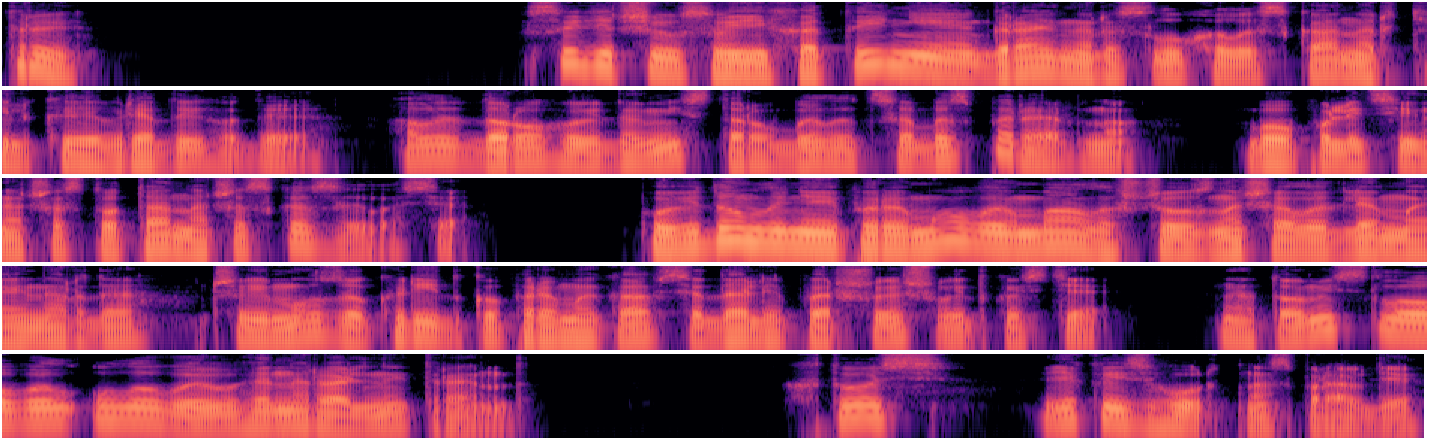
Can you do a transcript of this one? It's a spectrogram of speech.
3. Сидячи у своїй хатині, грайнери слухали сканер тільки в ряди годи, але дорогою до міста робили це безперервно, бо поліційна частота наче сказилася. Повідомлення і перемови мало що означали для Мейнарда, чий мозок рідко перемикався далі першої швидкості, натомість Ловел уловив генеральний тренд. Хтось, якийсь гурт насправді,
